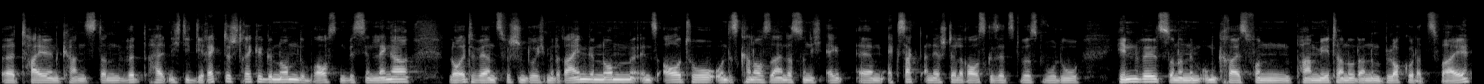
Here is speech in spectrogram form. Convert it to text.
äh, teilen kannst. Dann wird halt nicht die direkte Strecke genommen, du brauchst ein bisschen länger. Leute werden zwischendurch mit reingenommen ins Auto und es kann auch sein, dass du nicht äh, exakt an der Stelle rausgesetzt wirst, wo du hin willst, sondern im Umkreis von ein paar Metern oder einem Block oder zwei.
